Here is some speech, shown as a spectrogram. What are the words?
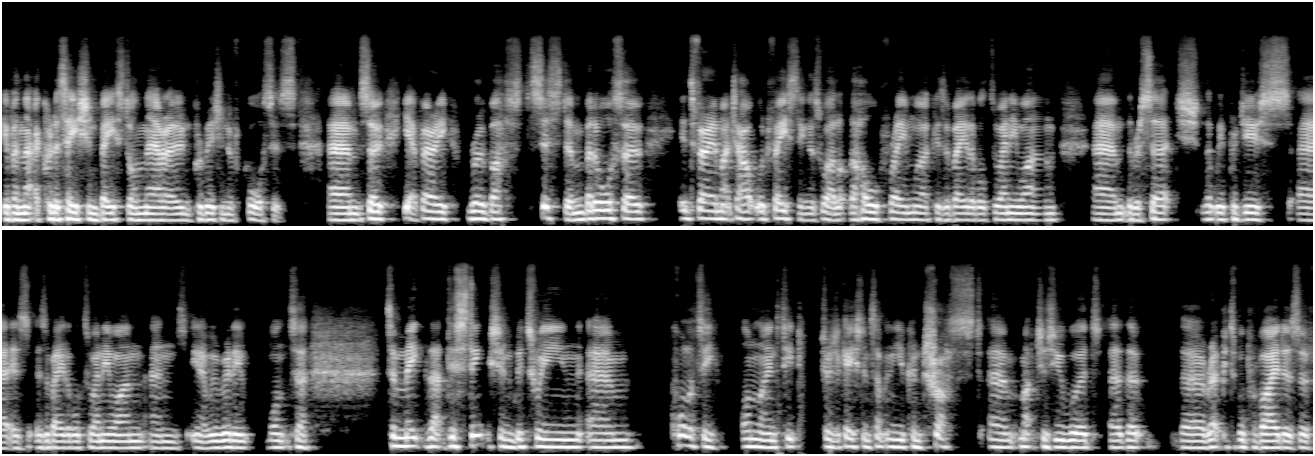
given that accreditation based on their own provision of courses. Um, so yeah, very robust system, but also it's very much outward facing as well. The whole framework is available to anyone. Um, the research that we produce uh, is, is available to anyone, and you know we really want to to make that distinction between um, quality online teacher education something you can trust um, much as you would uh, the, the reputable providers of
